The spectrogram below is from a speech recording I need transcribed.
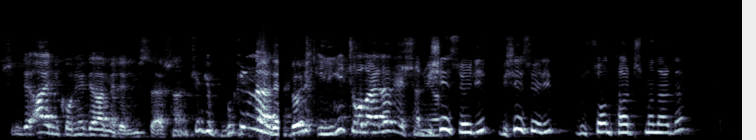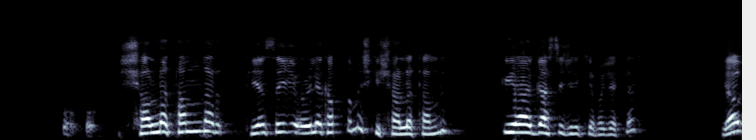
Şimdi aynı konuya devam edelim istersen. Çünkü bugünlerde böyle ilginç olaylar yaşanıyor. Bir şey söyleyeyim, bir şey söyleyeyim. Bu son tartışmalarda o, o, şarlatanlar piyasayı öyle kaplamış ki şarlatanlık güya gazetecilik yapacaklar. Ya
